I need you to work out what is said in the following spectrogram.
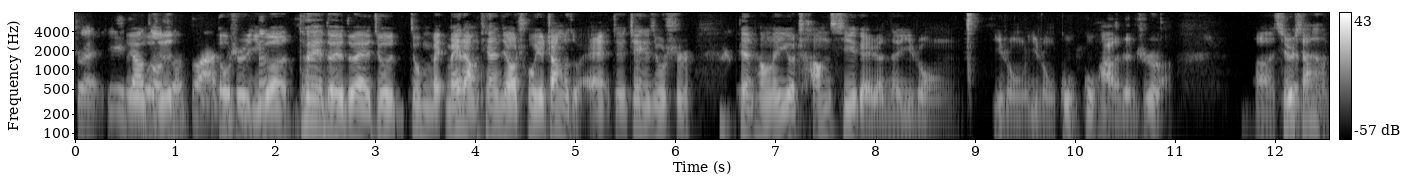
对，一直所以要做我觉得核酸。都是一个 对对对，就就每每两天就要出去张个嘴，这这个就是变成了一个长期给人的一种一种一种固固化的认知了。呃，其实想想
